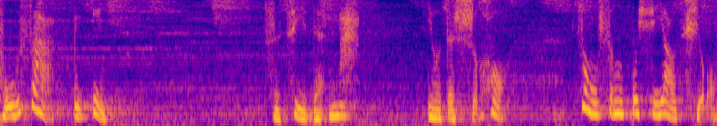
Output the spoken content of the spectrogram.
菩萨必应，慈济人呐，有的时候众生不需要求，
